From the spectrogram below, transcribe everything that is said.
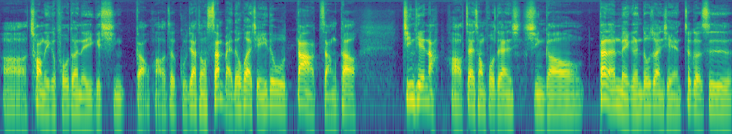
啊创了一个波段的一个新高，好，这股价从三百多块钱一度大涨到今天呐，好，再创波段新高。当然每个人都赚钱，这个是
